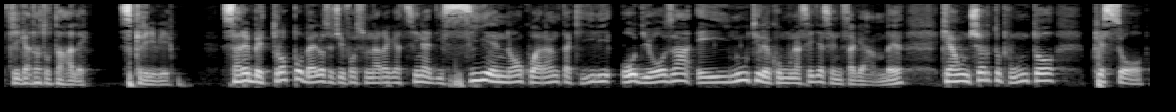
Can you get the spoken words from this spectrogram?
Figata totale. Scrivi. Sarebbe troppo bello se ci fosse una ragazzina di sì e no 40 kg, odiosa e inutile come una sedia senza gambe, che a un certo punto, che so,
